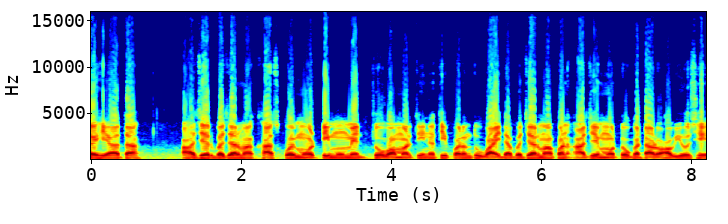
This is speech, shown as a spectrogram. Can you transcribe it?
રહ્યા હતા. હાજર બજારમાં ખાસ કોઈ મોટી મુવમેન્ટ જોવા મળતી નથી, પરંતુ વાયદા બજારમાં પણ આજે મોટો ઘટાડો આવ્યો છે.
